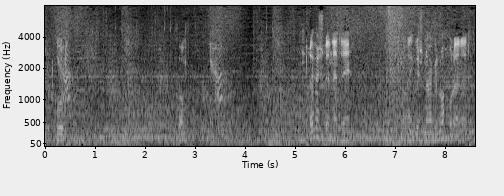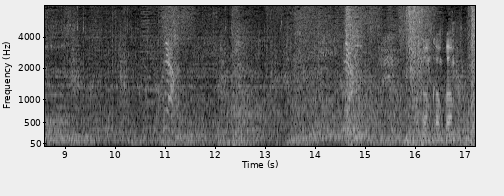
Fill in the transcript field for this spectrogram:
Gut, gut. Komm. Warum treffe ich denn nicht, ey? Ist eigentlich nah genug, oder nicht? Komm, komm, komm.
